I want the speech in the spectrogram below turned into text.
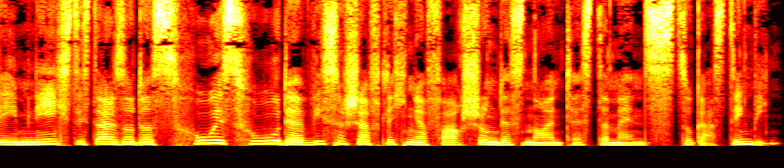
Demnächst ist also das Who is Who der wissenschaftlichen Erforschung des Neuen Testaments zu Gast in Wien.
